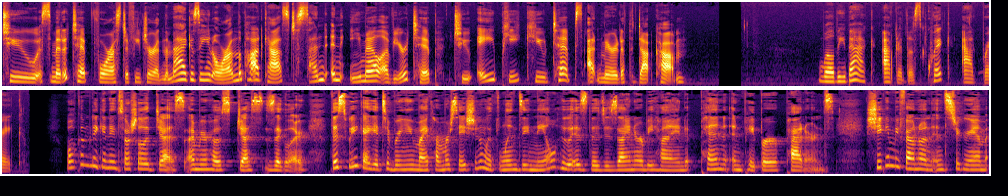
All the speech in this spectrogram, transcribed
to submit a tip for us to feature in the magazine or on the podcast, send an email of your tip to apqtips at meredith.com. We'll be back after this quick ad break. Welcome to Getting Social with Jess. I'm your host, Jess Ziegler. This week, I get to bring you my conversation with Lindsay Neal, who is the designer behind Pen and Paper Patterns. She can be found on Instagram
